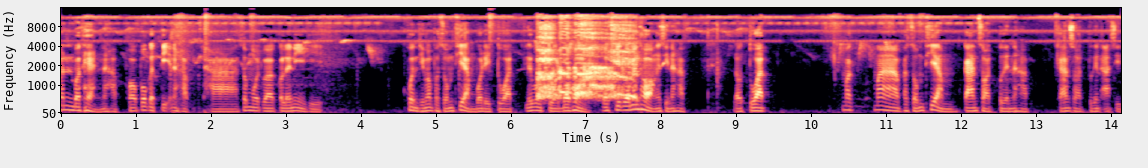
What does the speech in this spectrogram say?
มันบ่แทงนะครับ เพราะปกตินะครับ ถ้าสมมติว่ากรณีที่คนที่มาผสมเทียมบ่ได้ตรวจ หรือว่าตรวจบ่พอบ่คิดว่ามันท้องจังซี่นะครับ เราตรวจ มามาผสมเทียมการสอดปืนนะครับ การสอดปืนอาจสิ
